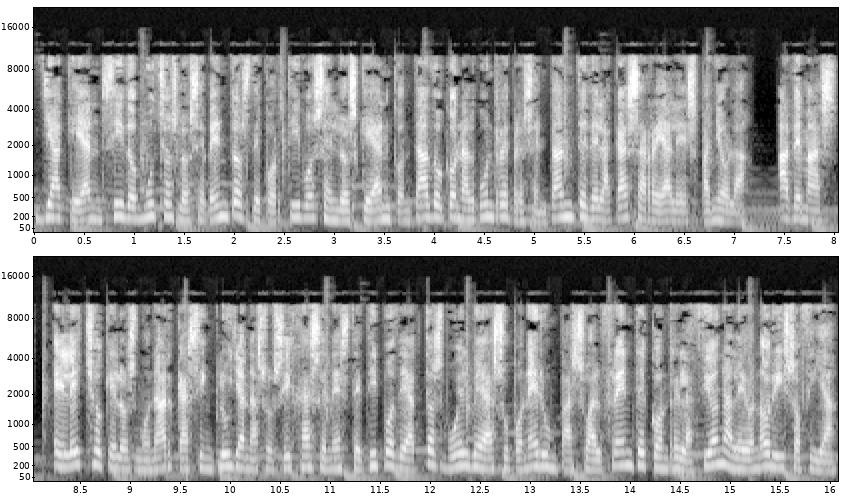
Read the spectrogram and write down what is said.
ya que han sido muchos los eventos deportivos en los que han contado con algún representante de la Casa Real Española. Además, el hecho que los monarcas incluyan a sus hijas en este tipo de actos vuelve a suponer un paso al frente con relación a Leonor y Sofía,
